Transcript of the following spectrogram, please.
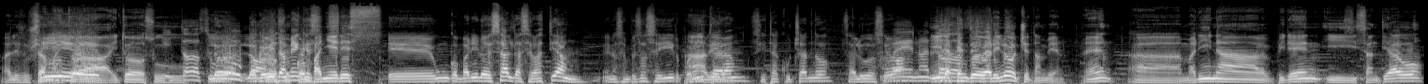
Ale Suyama Sí, y, toda- y todo su, Y todo su Lo, grupo. lo que vi todos también sus que es, compañeros. eh, un compañero de Salta, Sebastián, eh, nos empezó a seguir por Ah, Instagram. bien. Si está escuchando, saludos, Seba. Bueno, a Y la gente de Bariloche también. ¿eh? A Marina, Pirén y Santiago.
